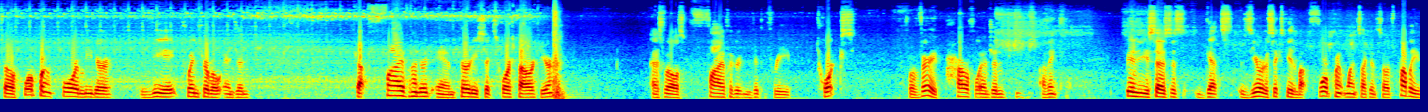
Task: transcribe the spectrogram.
So 4.4 liter V8 twin turbo engine. Got 536 horsepower here, as well as 553 torques. So a very powerful engine. I think BMW says this gets 0 to 60 in about 4.1 seconds, so it's probably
